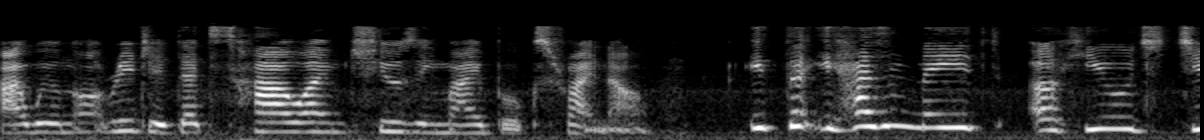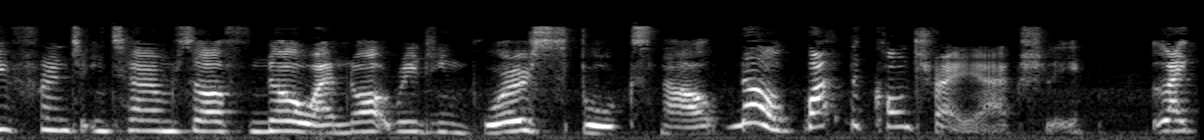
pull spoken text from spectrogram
I will not read it. That's how i'm choosing my books right now it, it hasn't made a huge difference in terms of no i'm not reading worse books now. No quite the contrary actually. Like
